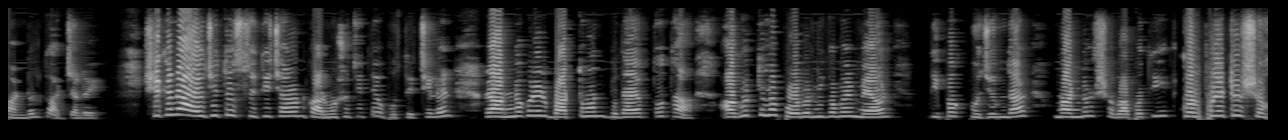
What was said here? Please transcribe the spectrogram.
মণ্ডল কার্যালয়ে। সেখানে আয়োজিত স্মৃতিচারণ কর্মসূচিতে উপস্থিত ছিলেন রামনগরের বর্তমান বিধায়ক তথা আগরতলা পৌর নিগমের মেয়র দীপক মজুমদার, মন্ডল সভাপতি, কর্পোরেটর সহ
